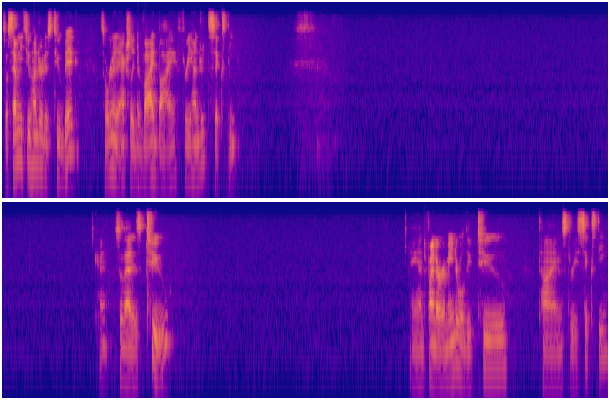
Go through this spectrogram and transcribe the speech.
So 7200 is too big, so we're going to actually divide by 360. Okay, so that is 2. And to find our remainder, we'll do 2 times 360,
